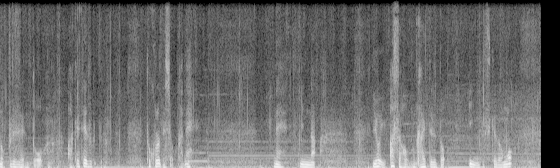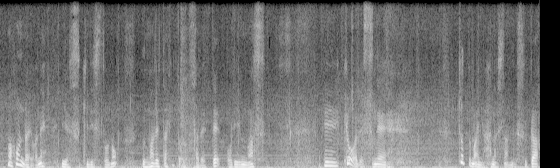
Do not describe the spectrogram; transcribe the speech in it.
のプレゼントを開けてるところでしょうかね。ねみんな良い朝を迎えてるといいんですけども、まあ、本来はねイエス・キリストの生まれた日とされております。えー、今日はですねちょっと前に話したんですが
